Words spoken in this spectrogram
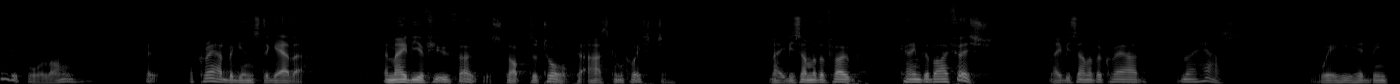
And before long, a, a crowd begins to gather and maybe a few folk stop to talk, to ask him questions. Maybe some of the folk came to buy fish. Maybe some of the crowd from the house where he had been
